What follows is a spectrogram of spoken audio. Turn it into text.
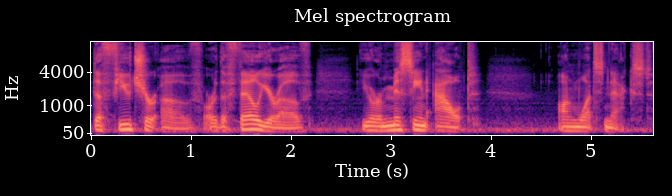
the future of, or the failure of, you're missing out on what's next.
